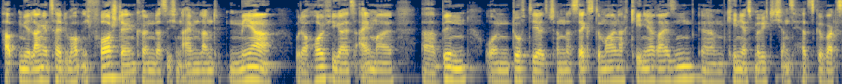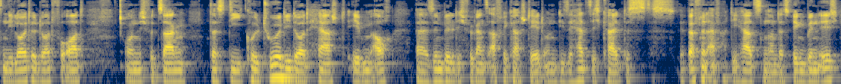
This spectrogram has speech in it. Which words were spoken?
Habe mir lange Zeit überhaupt nicht vorstellen können, dass ich in einem Land mehr oder häufiger als einmal äh, bin und durfte jetzt schon das sechste Mal nach Kenia reisen. Ähm, Kenia ist mir richtig ans Herz gewachsen, die Leute dort vor Ort. Und ich würde sagen, dass die Kultur, die dort herrscht, eben auch äh, sinnbildlich für ganz Afrika steht. Und diese Herzlichkeit, das, das öffnet einfach die Herzen. Und deswegen bin ich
